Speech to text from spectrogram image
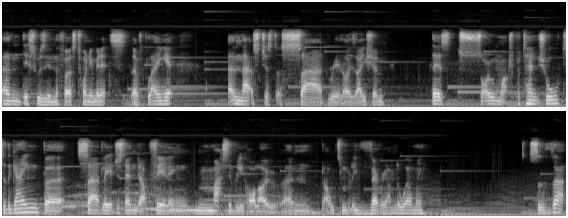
and this was in the first 20 minutes of playing it, and that's just a sad realization there's so much potential to the game, but sadly it just ended up feeling massively hollow and ultimately very underwhelming. So that,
